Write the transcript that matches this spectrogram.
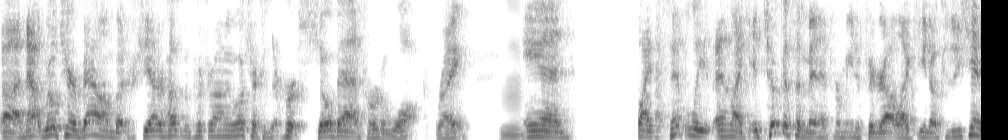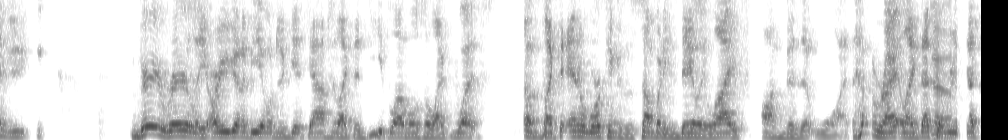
uh, not wheelchair bound, but she had her husband push her around in a wheelchair because it hurt so bad for her to walk, right? Mm. And by simply and like it took us a minute for me to figure out, like you know, because you can't. You, very rarely are you going to be able to get down to like the deep levels of like what's of like the inner workings of somebody's daily life on visit one, right? Like that's Yeah. a that's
